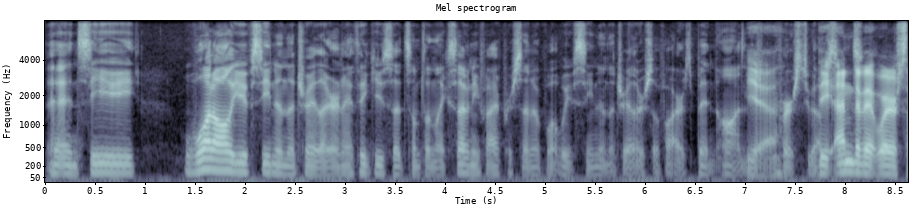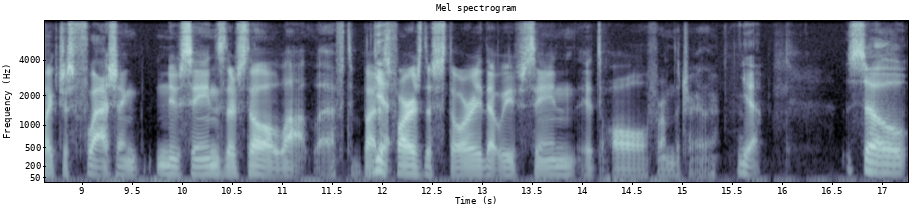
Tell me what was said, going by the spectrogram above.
and see what all you've seen in the trailer. And I think you said something like 75% of what we've seen in the trailer so far has been on Yeah. the first two the end of it where it's like just flashing new scenes there's still a lot left but Yeah. as far as the story that we've seen it's all from the trailer Yeah. So,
